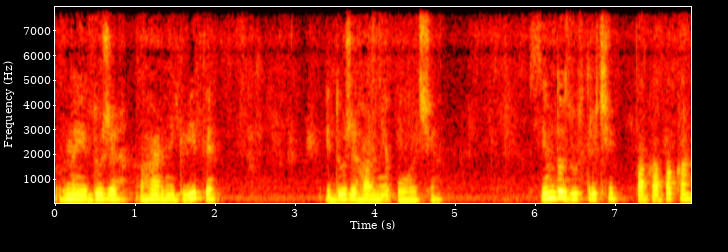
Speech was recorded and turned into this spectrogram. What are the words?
В неї дуже гарні квіти і дуже гарні овочі. Всім до зустрічі. Пока-пока.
